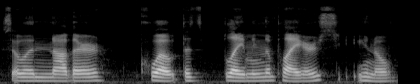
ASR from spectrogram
So another quote that's blaming the players, you know,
